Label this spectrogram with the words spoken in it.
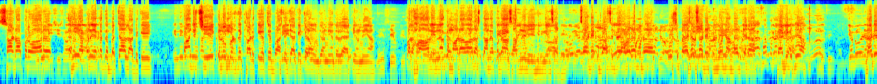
ਸਾਡਾ ਪਰਿਵਾਰ ਅਸੀਂ ਆਪਣੇ ਇੱਕ ਇੱਕ ਬੱਚਾ ਲੱਦ ਕੇ 5-6 ਕਿਲੋਮੀਟਰ ਤੇ ਖੜ ਕੇ ਉੱਥੇ ਬੱਸ ਤੇ ਜਾ ਕੇ ਚੜਾਉਣ ਜਾਂਦੇ ਆ ਤੇ ਲੈ ਕੇ ਆਉਂਦੇ ਆ। ਪਰ ਹਾਲ ਇੰਨਾ ਕੁ ਮਾੜਾ ਵਾ ਰਸਤਾ ਦੇ ਪ੍ਰਧਾਨ ਸਾਹਿਬ ਨੇ ਵੇਖ ਲਿਆ ਸਾਡੇ। ਸਾਡੇ ਇੱਕ ਬੱਸ ਡਰਾਈਵਰ ਆ ਮੁੰਡਾ ਉਹ ਸਪੈਸ਼ਲ ਸਾਡੇ ਪਿੰਡੋਂ ਜਾਂਦਾ ਵਿਚਾਰਾ। ਗਾਡੀ ਕਿੱਥੇ ਆ? ਲਾਡੇ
